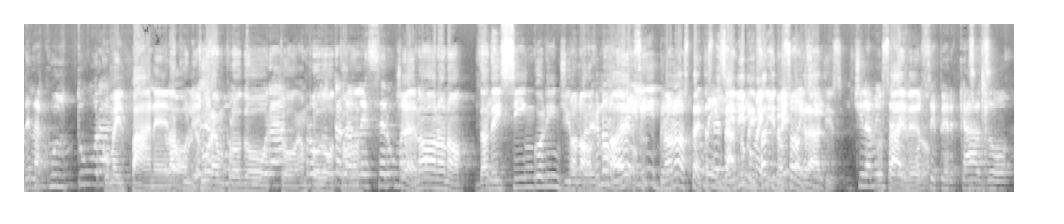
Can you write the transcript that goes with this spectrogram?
della cultura Come il pane, La cultura è un prodotto, è un prodotta prodotto. no? dall'essere umano. Certo. No, no, no, da Sì. dei singoli in giro No, no, per no, no, eh, libri. no, no, aspetta, aspetta, i libri. infatti non sono gratis. Ci, ci Lo sai, lamenteremo vero? se per caso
